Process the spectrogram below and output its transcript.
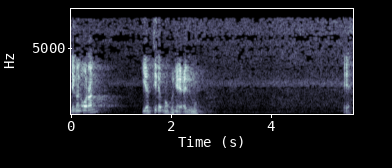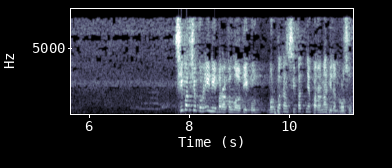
dengan orang yang tidak mempunyai ilmu. Ya. Sifat syukur ini barakallahu fikum merupakan sifatnya para nabi dan rasul.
